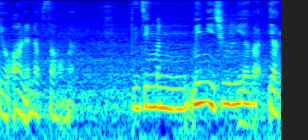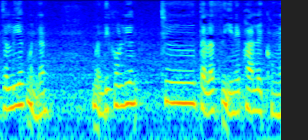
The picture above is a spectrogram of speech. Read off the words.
ขียวอ่อนอันดับสองอะจริง ๆ มันไม่มีชื่อเรียกอะอยากจะเรียกเหมือนกัน เหมือนที่เขาเรียกชื่อแต่ละสีในพาเลตของใน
